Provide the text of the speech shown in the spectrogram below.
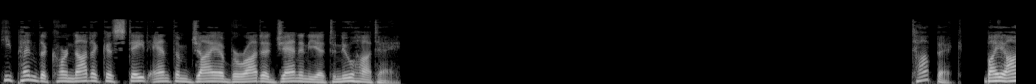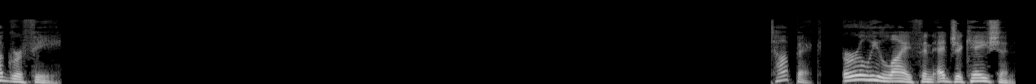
He penned the Karnataka state anthem Jaya Bharata Jananiya Tanuhate. Biography Early life and education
